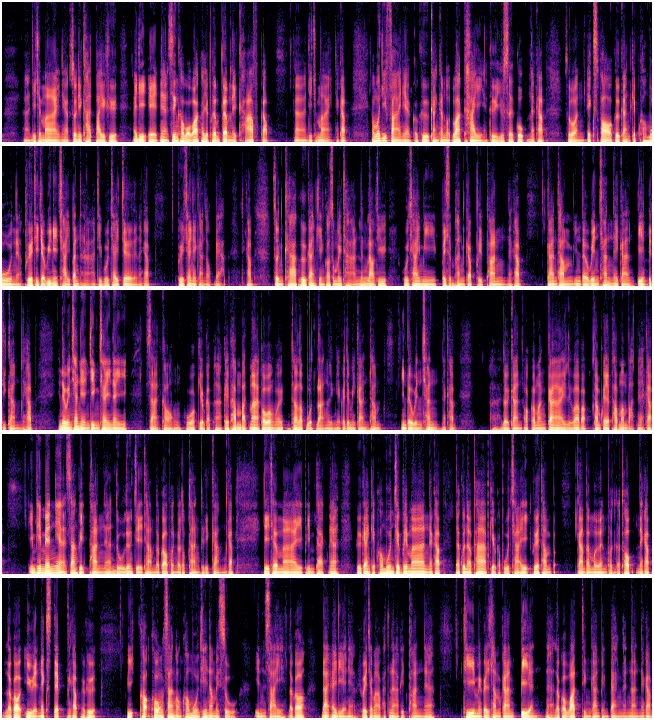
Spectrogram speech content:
determine นะครับส่วนที่ขาดไปคือ ideate เนี่ยซึ่งเขาบอกว่าเขาจะเพิ่มเติมใน craft กับ determine นะครับคำว่า define เนี่ยก็คือการกำหนดว่าใครคือ user group นะครับส่วน explore คือการเก็บข้อมูลเนี่ยเพื่อที่จะวินิจฉัยปัญหาที่ผู้ใช้เจอนะครับ เพื่อใช้ในการออกแบบนะครับส่วน craft คือการเขียนข้อสมมติฐานเรื่องราวที่ผู้ใช้มีไปสัมพันธ์กับผลิตภัณฑ์นะครับ การทำ intervention ในการเปลี่ยนพฤติกรรมนะครับ intervention เนี่ยจริงๆ ใช้ในศาสตร์ของพวกเกี่ยวกับกายภาพบำบัดมาก เพราะว่าถ้าเราปวดหลังอะไรเงี้ยก็จะมีการทำ intervention นะครับโดยการออกกำลังกายหรือว่าแบบทำกายภาพบำบัดนะครับ implement เนี่ยสร้างผิดพันธ์นะดูเรื่องจริยธรรมแล้วก็ผลกระทบทางพฤติกรรมครับ determine impact นะคือการเก็บข้อมูลเชิงปริมาณนะครับและคุณภาพเกี่ยวกับผู้ใช้เพื่อทำการประเมินผลกระทบนะครับแล้วก็ evaluate next step นะครับก็คือวิเคราะห์โครงสร้างของข้อมูลที่นำไปสู่ insight แล้วก็ได้ไอเดียเนี่ยเพื่อจะมาพัฒนาผิดพันธ์นะทีมก็จะทำการเปลี่ยนนะแล้วก็วัดถึงการเปลี่ยนแปลงนั้นๆนะครับ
